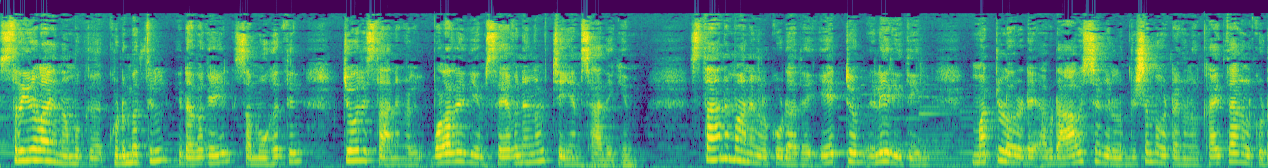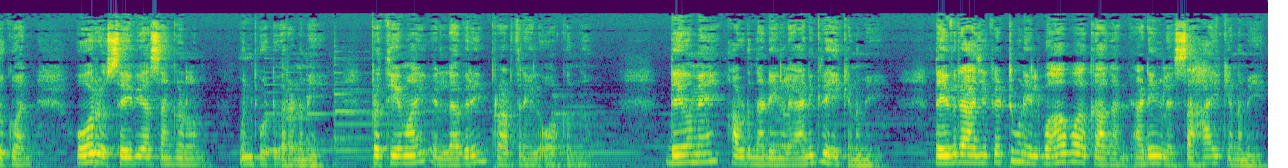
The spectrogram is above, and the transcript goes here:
സ്ത്രീകളായ നമുക്ക് കുടുംബത്തിൽ ഇടവകയിൽ സമൂഹത്തിൽ ജോലി സ്ഥാനങ്ങളിൽ വളരെയധികം സേവനങ്ങൾ ചെയ്യാൻ സാധിക്കും. സ്ഥാനമാനങ്ങൾ കൂടാതെ ഏറ്റവും എളിയ രീതിയിൽ മറ്റുള്ളവരുടെ അവരുടെ ആവശ്യങ്ങളിലും വിഷമഘട്ടങ്ങളിലും കൈത്താങ്ങൾ കൊടുക്കുവാൻ ഓരോ സേവ്യാ സംഘങ്ങളും മുൻപോട്ട് വരണമേ. പ്രത്യേകമായി എല്ലാവരെയും പ്രാർത്ഥനയിൽ ഓർക്കുന്നു. ദൈവമേ അവിടുന്ന് അടിയങ്ങളെ അനുഗ്രഹിക്കണമേ. ദൈവരാജ കെട്ടുമണിയിൽ വാവാക്കാകാൻ അടിയങ്ങളെ സഹായിക്കണമേ.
